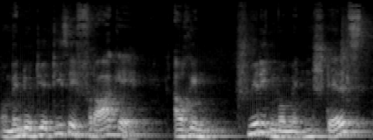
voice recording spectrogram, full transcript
Und wenn du dir diese Frage auch in schwierigen Momenten stellst,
